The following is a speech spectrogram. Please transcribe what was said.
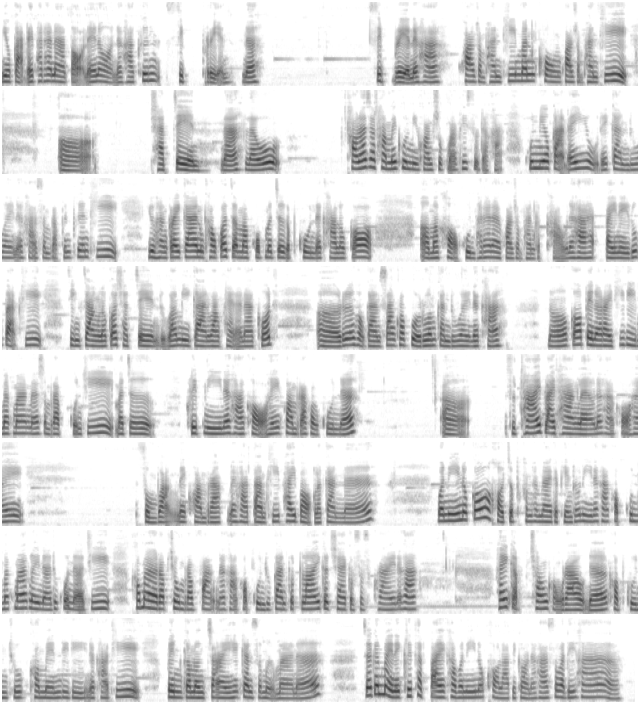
มีโอกาสได้พัฒนาต่อแน่นอนนะคะ ขึ้นสิบเหรียญนะสิบเหรียญนะคะ ความสัมพันธ์ที่มั่นคง ความสัมพันธ์ที่เอ่อชัดเจนนะ แล้วเขาน่าจะทำให้คุณมีความสุขมากที่สุดอะค่ะ คุณมีโอกาสได้อยู่ด้วยกันด้วยนะคะสำหรับเพื่อนๆที่อยู่ห่างไกลกันเขาก็จะมาพบมาเจอกับคุณนะคะ แล้วก็เอ่อมาขอคุณพัฒนาความสัมพันธ์กับเขานะคะ ไปในรูปแบบที่จริงจังแล้วก็ชัดเจน หรือว่ามีการวางแผนอนาคตเอ่อเรื่องของการสร้างครอบครัวร่วมกันด้วยนะคะ เนาะก็เป็นอะไรที่ดีมากๆนะสำหรับคนที่มาเจอคลิปนี้นะคะ ขอให้ความรักของคุณนะสุดท้ายปลายทางแล้วนะคะ ขอให้สมหวังในความรักนะคะ ตามที่ไพ่บอกแล้วกันนะ วันนี้นกก็ขอจบคำทำนายแต่เพียงเท่านี้นะคะ ขอบคุณมาก ๆ เลยนะ ทุกคนนะที่เข้ามารับชมรับฟังนะคะ ขอบคุณทุกการกดไลค์กดแชร์กด subscribe นะคะ ให้กับช่องของเรานะ ขอบคุณทุกคอมเมนต์ดีๆนะคะ ที่เป็นกำลังใจให้กันเสมอมานะ เจอกันใหม่ในคลิปถัดไปค่ะ วันนี้นกขอลาไปก่อนนะคะ สวัสดีค่ะ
